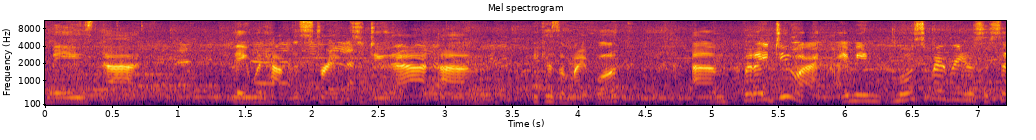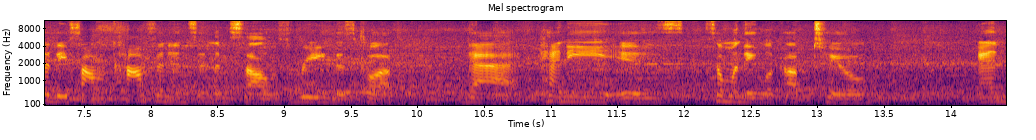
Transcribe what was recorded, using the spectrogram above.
amazed that they would have the strength to do that um, because of my book. Um, but I do. I, I mean, most of my readers have said they found confidence in themselves reading this book, that Penny is someone they look up to, and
